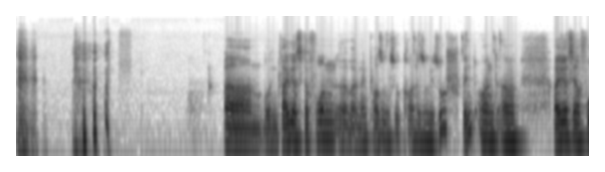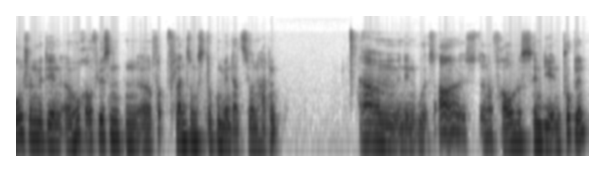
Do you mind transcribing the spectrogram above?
Ähm, und weil wir es ja vorhin, äh, weil mein Browser so gerade sowieso spinnt und äh, weil wir es ja vorhin schon mit den äh, hochauflösenden äh, Fortpflanzungsdokumentationen hatten, ähm, in den USA ist eine Frau das Handy in Brooklyn,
